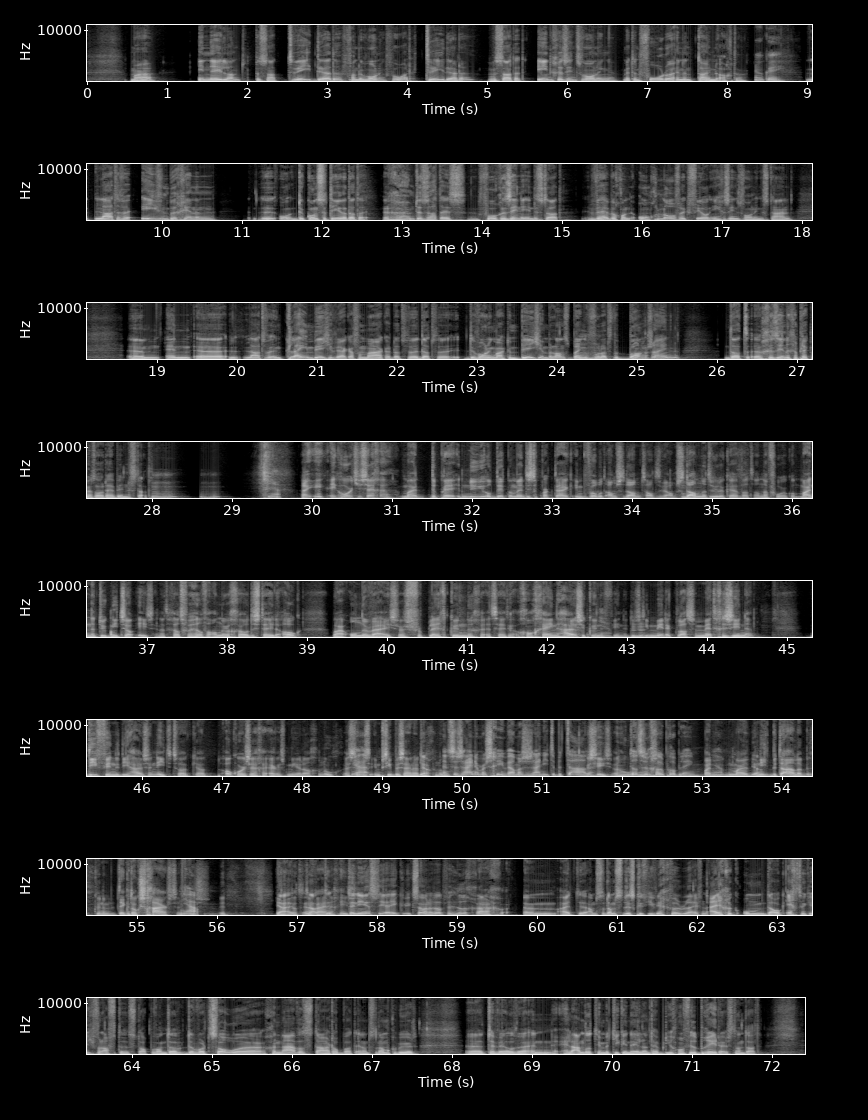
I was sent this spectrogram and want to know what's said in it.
Maar in Nederland bestaat twee derde van de woningvoorraad, twee derde, bestaat uit één gezinswoningen met een voordeur en een tuin erachter. Oké. Laten we even beginnen te constateren dat er ruimte zat is voor gezinnen in de stad. We hebben gewoon ongelooflijk veel in gezinswoningen staan. Um, en uh, laten we een klein beetje werk ervan maken dat we, dat we de woningmarkt een beetje in balans brengen mm -hmm. voordat we bang zijn dat uh, gezinnen geen plek meer zouden hebben in de stad. Mm -hmm. Mm -hmm. Ja. Ik, ik hoor het je zeggen, maar de nu op dit moment is de praktijk in bijvoorbeeld Amsterdam, het is altijd weer Amsterdam natuurlijk, hè, wat dan naar voren komt, maar natuurlijk niet zo is. En dat geldt voor heel veel andere grote steden ook, waar onderwijzers, verpleegkundigen, et cetera, gewoon geen huizen kunnen vinden. Dus mhm. die middenklasse met gezinnen, die vinden die huizen niet. Terwijl ik jou ook hoor zeggen, er is meer dan genoeg. Er ja. In principe zijn er ja. genoeg. En ze zijn er misschien wel, maar ze zijn niet te betalen. Precies. Hoe, dat is een groot probleem. Maar, maar niet betalen kunnen, betekent ook schaarste. Ja. Dus het, ja, dat nou, weinig ten, is. ten, eerste, ja, ik, ik zou inderdaad heel graag um, uit de Amsterdamse discussie weg willen blijven. Eigenlijk om daar ook echt een keertje van af te stappen. Want er, er wordt zo uh, genaveld op wat in Amsterdam gebeurt. Uh, terwijl we een hele andere thematiek in Nederland hebben die gewoon veel breder is dan dat.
